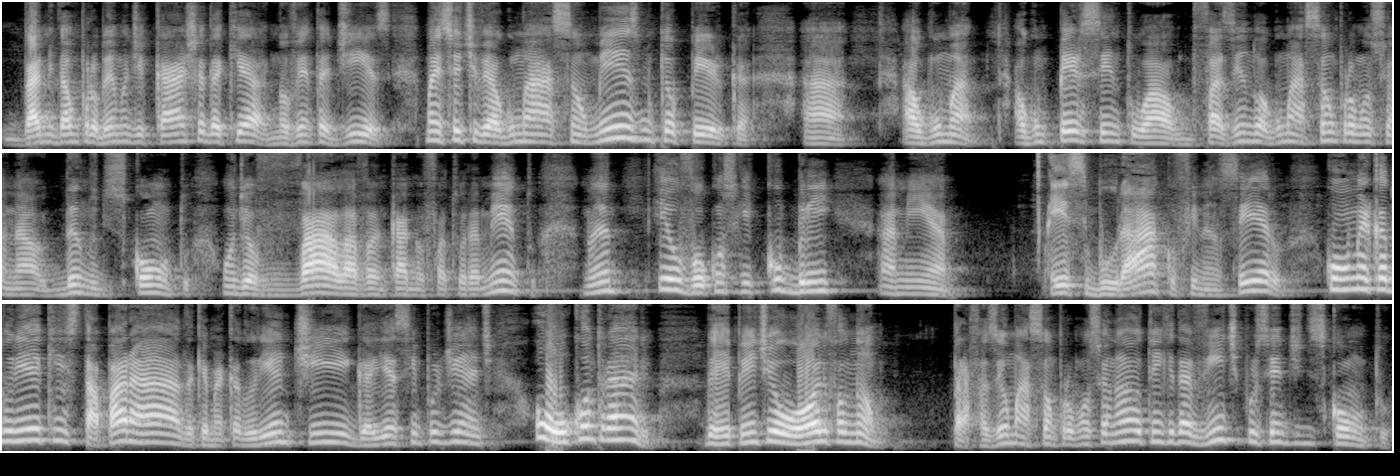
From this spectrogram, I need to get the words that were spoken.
vai me dar um problema de caixa daqui a 90 dias. Mas se eu tiver alguma ação, mesmo que eu perca a alguma, algum percentual, fazendo alguma ação promocional, dando desconto, onde eu vá alavancar meu faturamento, né, eu vou conseguir cobrir a minha esse buraco financeiro com mercadoria que está parada, que é mercadoria antiga e assim por diante. Ou o contrário, de repente eu olho e falo, não, para fazer uma ação promocional eu tenho que dar 20% de desconto.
